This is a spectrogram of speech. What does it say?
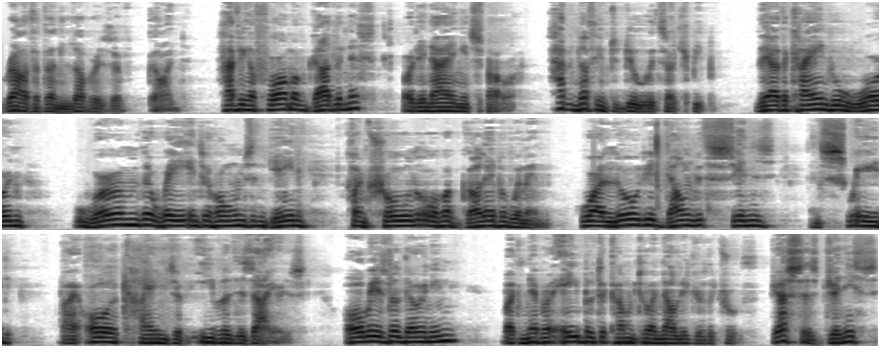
rather than lovers of God, having a form of godliness or denying its power. Have nothing to do with such people. They are the kind who warn worm their way into homes and gain control over gullible women who are loaded down with sins and swayed by all kinds of evil desires, always learning but never able to come to a knowledge of the truth. Just as Jannes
